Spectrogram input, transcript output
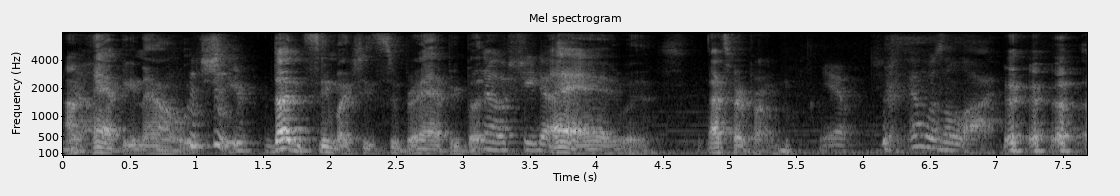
I'm No. happy now. Which she doesn't seem like she's super happy, but No, she does. eh, it that's her problem. Yeah, It was a lot.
